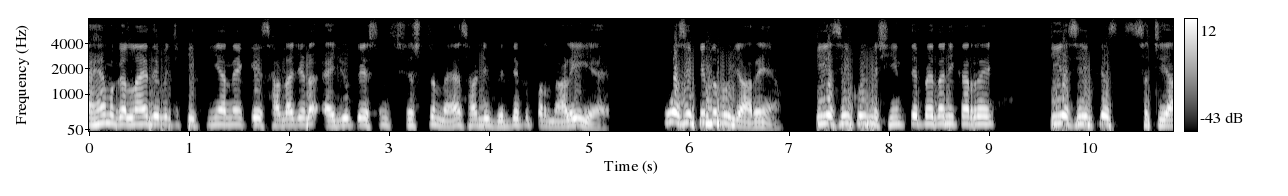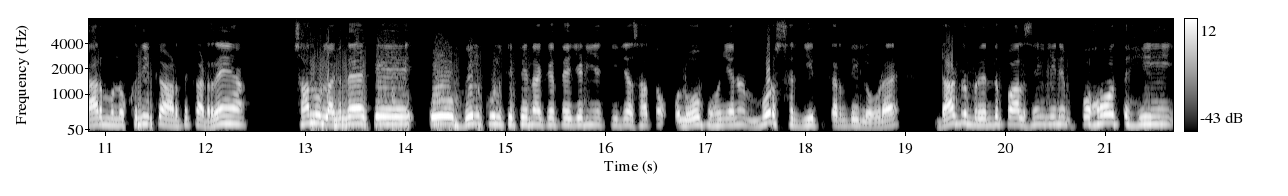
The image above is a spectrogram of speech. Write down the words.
ਅਹਿਮ ਗੱਲਾਂ ਇਹਦੇ ਵਿੱਚ ਕੀਤੀਆਂ ਨੇ ਕਿ ਸਾਡਾ ਜਿਹੜਾ ਐਜੂਕੇਸ਼ਨ ਸਿਸਟਮ ਹੈ, ਸਾਡੀ ਵਿਦਿਅਕ ਪ੍ਰਣਾਲੀ ਹੈ, ਉਹ ਅਸੀਂ ਕਿੱਧਰ ਨੂੰ ਜਾ ਰਹੇ ਹਾਂ? ਕੀ ਅਸੀਂ ਕੋਈ ਮਸ਼ੀਨ ਤੇ ਪੈਦਾ ਨਹੀਂ ਕਰ ਰਹੇ? ਕੀ ਅਸੀਂ ਇੱਕ ਸਚਿਆਰ ਮਨੁੱਖ ਦੀ ਘਾਟ ਘੜ ਰਹੇ ਹਾਂ? ਸਾਨੂੰ ਲੱਗਦਾ ਹੈ ਕਿ ਉਹ ਬਿਲਕੁਲ ਕਿਤੇ ਨਾ ਕਿਤੇ ਜਿਹੜੀਆਂ ਚੀਜ਼ਾਂ ਸਾਤੋਂ ਅਲੋਪ ਹੋਈਆਂ ਨੇ ਮੁੜ ਸਰਜੀਤ ਕਰਨ ਦੀ ਲੋੜ ਹੈ। ਡਾਕਟਰ ਬਰਿੰਦਰਪਾਲ ਸਿੰਘ ਜੀ ਨੇ ਬਹੁਤ ਹੀ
